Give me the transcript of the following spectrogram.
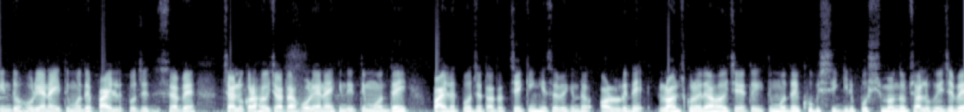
কিন্তু হরিয়ানা ইতিমধ্যে পাইলট প্রজেক্ট হিসাবে চালু করা হয়েছে। অর্থাৎ হরিয়ানায় কিন্তু ইতিমধ্যেই পাইলট প্রজেক্ট অর্থাৎ চেকিং হিসেবে কিন্তু অলরেডি লঞ্চ করে দেওয়া হয়েছে। তো ইতিমধ্যে খুব শিগগিরই পশ্চিমবঙ্গেও চালু হয়ে যাবে।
